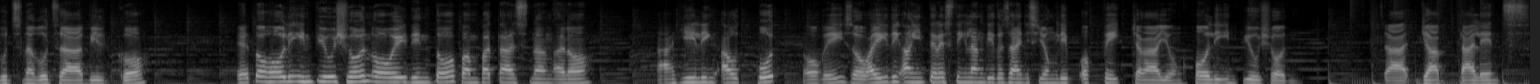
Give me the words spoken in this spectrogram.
Goods na goods sa build ko. Ito, Holy Infusion, okay din to. Pampatas ng ano, ah, healing output. Okay, so I think ang interesting lang dito sa akin is yung Leap of Faith tsaka yung Holy Infusion sa job talents.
